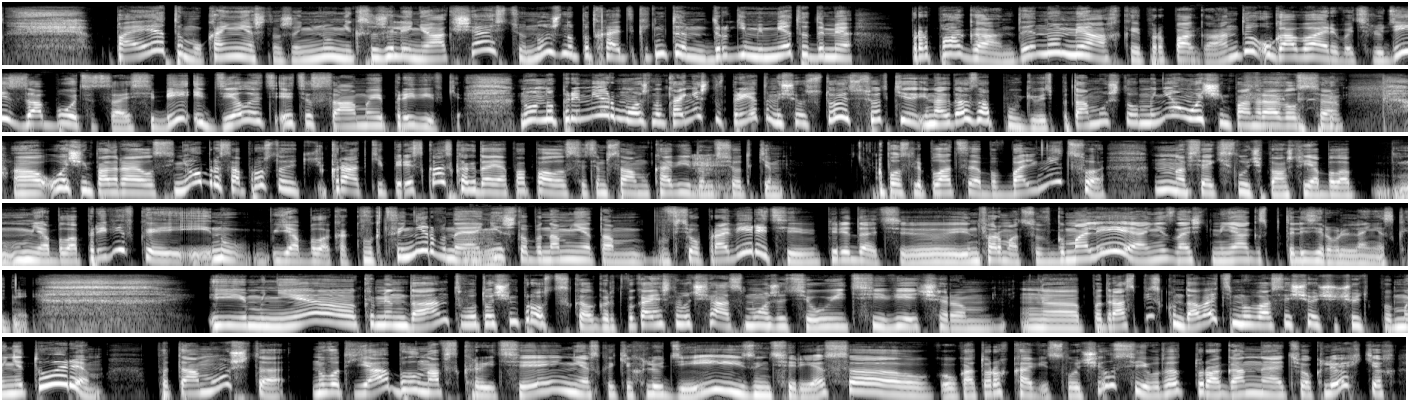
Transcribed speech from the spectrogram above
Поэтому, конечно же, ну, не к сожалению, а к счастью, нужно подходить какими-то другими методами пропаганды, но мягкой пропаганды, уговаривать людей заботиться о себе и делать эти самые прививки. Ну, например, можно, конечно, при этом еще стоит все-таки иногда запугивать, потому что мне очень понравился, э, очень понравился не образ, а просто краткий пересказ, когда я попала с этим самым ковидом все-таки после плацебо в больницу, ну, на всякий случай, потому что я была, у меня была прививка, и, ну, я была как вакцинированная, и они, чтобы на мне там все проверить и передать э, информацию в Гамалее, они, значит, меня госпитализировали на несколько дней. И мне комендант вот очень просто сказал, говорит, вы, конечно, вот сейчас можете уйти вечером э, под расписку, но давайте мы вас еще чуть-чуть помониторим, потому что, ну вот я был на вскрытии нескольких людей из интереса, у которых ковид случился, и вот этот ураганный отек легких,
